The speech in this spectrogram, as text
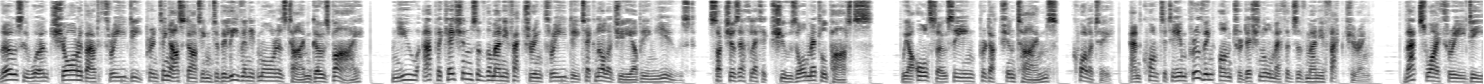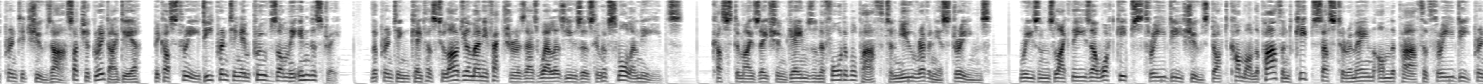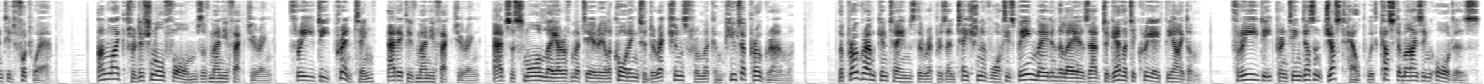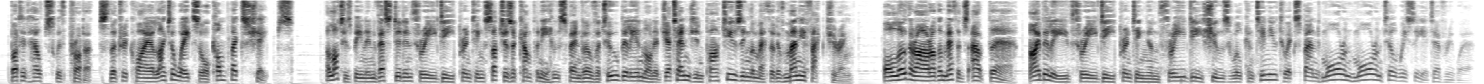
Those who weren't sure about 3D printing are starting to believe in it more as time goes by. New applications of the manufacturing 3D technology are being used, such as athletic shoes or metal parts. We are also seeing production times, quality, and quantity improving on traditional methods of manufacturing. That's why 3D printed shoes are such a great idea, because 3D printing improves on the industry. The printing caters to larger manufacturers as well as users who have smaller needs. Customization gains an affordable path to new revenue streams. Reasons like these are what keeps 3dshoes.com on the path and keeps us to remain on the path of 3D printed footwear. Unlike traditional forms of manufacturing, 3D printing, additive manufacturing, adds a small layer of material according to directions from a computer program. The program contains the representation of what is being made and the layers add together to create the item. 3D printing doesn't just help with customizing orders, but it helps with products that require lighter weights or complex shapes. A lot has been invested in 3D printing such as a company who spent over 2 billion on a jet engine part using the method of manufacturing. Although there are other methods out there, I believe 3D printing and 3D shoes will continue to expand more and more until we see it everywhere.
